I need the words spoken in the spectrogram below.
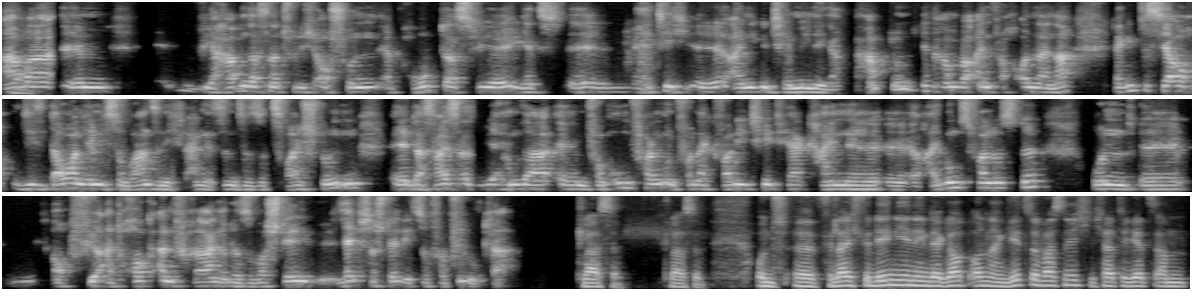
Aber ähm, wir haben das natürlich auch schon erprobt, dass wir jetzt, äh, hätte ich äh, einige Termine gehabt und die haben wir einfach online nach. Da gibt es ja auch, die dauern ja nicht so wahnsinnig lange, es sind so zwei Stunden. Äh, das heißt also, wir haben da äh, vom Umfang und von der Qualität her keine äh, Reibungsverluste und äh, auch für Ad-Hoc-Anfragen oder sowas stellen selbstverständlich zur Verfügung, klar. Klasse, klasse. Und äh, vielleicht für denjenigen, der glaubt, online geht sowas nicht. Ich hatte jetzt am,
